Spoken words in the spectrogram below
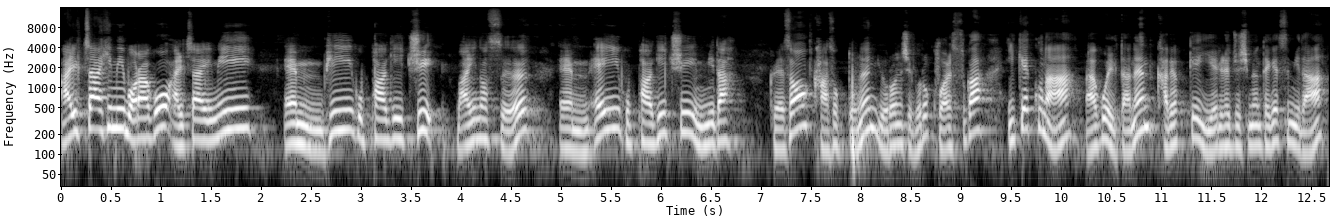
R자 힘이 뭐라고? R자 힘이 MB 곱하기 G 마이너스 MA 곱하기 G입니다. 그래서 가속도는 이런 식으로 구할 수가 있겠구나 라고 일단은 가볍게 이해를 해주시면 되겠습니다.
